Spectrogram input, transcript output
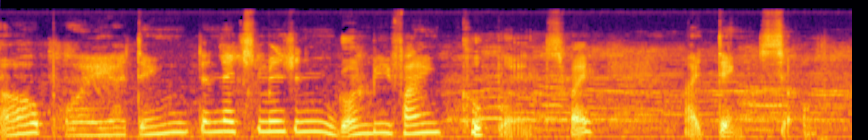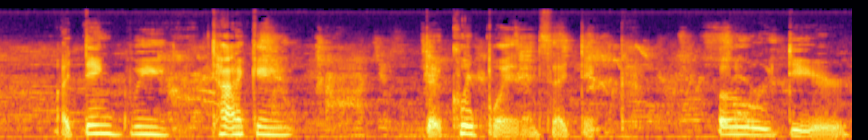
Oh boy, I think the next mission gonna be find goblins, right? I think so. I think we tagging the goblins. I think. Oh dear.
